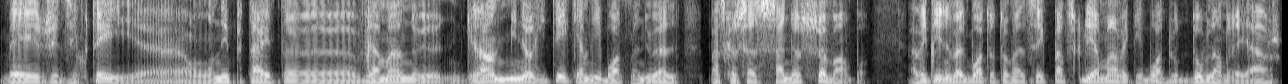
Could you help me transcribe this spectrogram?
Mais j'ai dit, écoutez, euh, on est peut-être euh, vraiment une, grande minorité qui aime les boîtes manuelles parce que ça, ne se vend pas. Avec les nouvelles boîtes automatiques, particulièrement avec les boîtes de double embrayage,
